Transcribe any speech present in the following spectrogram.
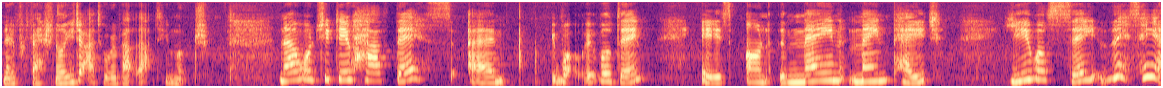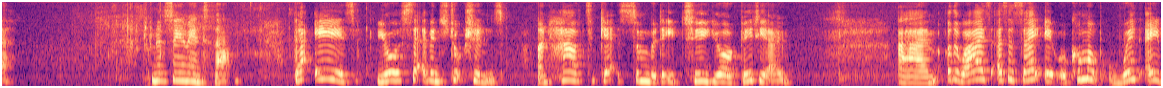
you know professional. You don't have to worry about that too much. Now once you do have this, um, what it will do is on the main main page you will see this here. I'm going to zoom into that. That is your set of instructions on how to get somebody to your video. Um, otherwise, as I say, it will come up with a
